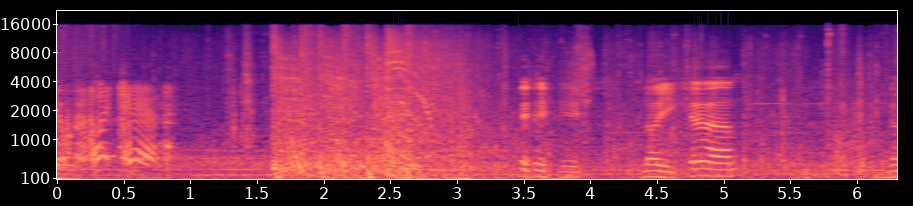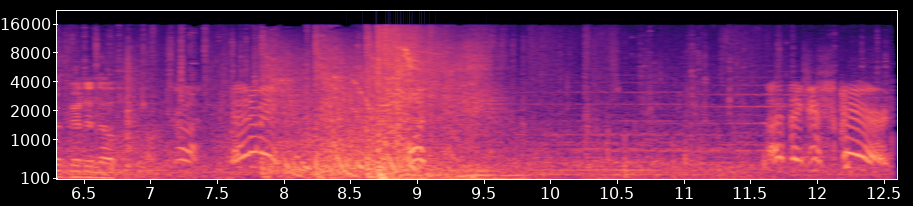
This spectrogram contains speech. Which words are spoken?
you. I can. no, you can't. Not good enough. Enemy! What? I think he's scared?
